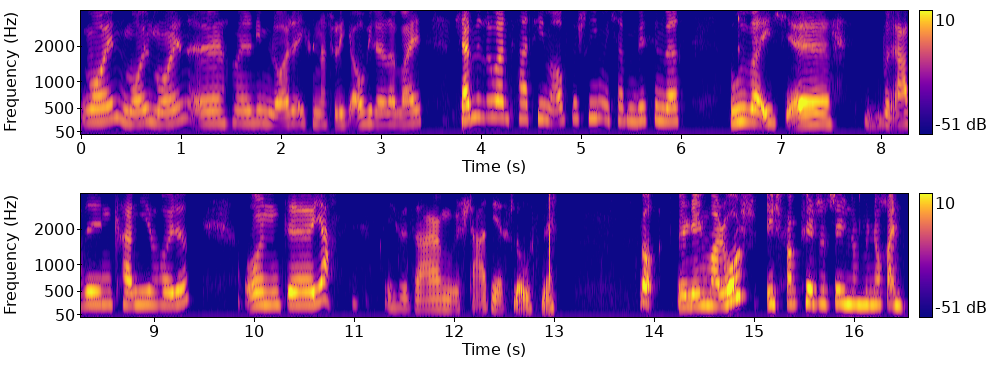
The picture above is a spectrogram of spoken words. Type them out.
moin, moin, moin, äh, meine lieben Leute. Ich bin natürlich auch wieder dabei. Ich habe mir sogar ein paar Themen aufgeschrieben. Ich habe ein bisschen was, worüber ich äh, brabbeln kann hier heute. Und äh, ja, ich würde sagen, wir starten jetzt los, ne? Ja, wir legen mal los. Ich habe hier tatsächlich noch, noch einen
